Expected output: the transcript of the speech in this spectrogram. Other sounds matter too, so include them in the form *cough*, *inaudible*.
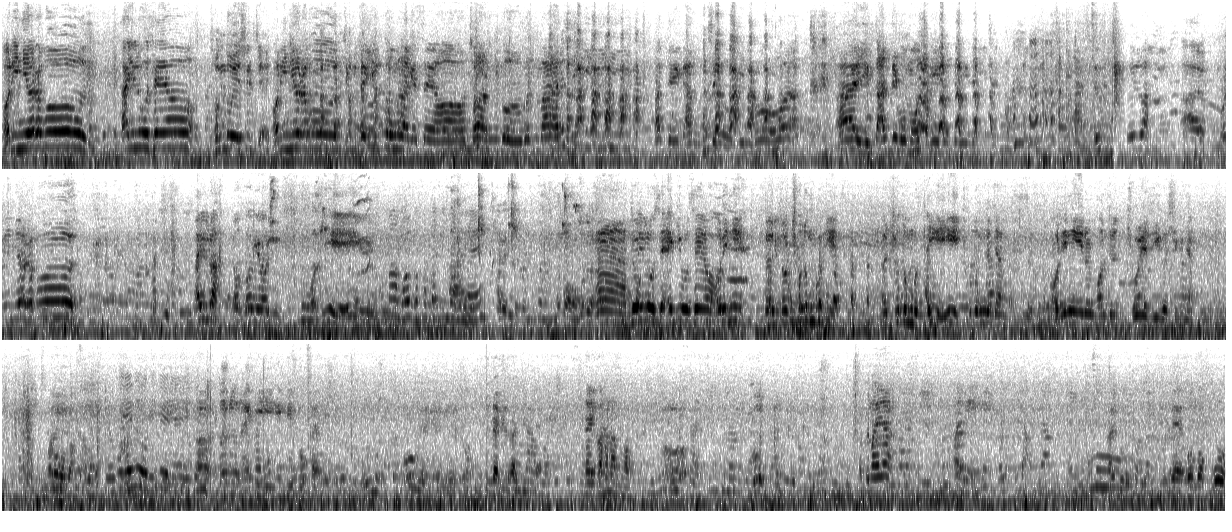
어린이 여러분, 다 일로 오세요. 전도의 실제. 어린이 여러분, 지금부터 율동을 하겠어요. 전국은 마치 *laughs* 밖에 감추 인보아. 아이, 딴 데 보면 어떻게 이것들이. 아, 일로 와. 어린이 여러분. 아, 일로 와. 너 거기 어디, 어디. 엄마 먹을 거 갖다 준다는데. 잘했어. 어머, 오늘 아, 또 일로 오세요. 애기 오세요. 어린이. 너, 너 초등부지? 너 초등부, 아이, 초등부장. 어린이를 먼저 줘야지, 이것이 그냥. 어, 어, 얘는 어떻게 해? 너는 애기, 애기 똑같이. 기다려, 사진. 나 이거 하나 더. 엄마야. 아니. 아이고. 그래, 뭐 먹고.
